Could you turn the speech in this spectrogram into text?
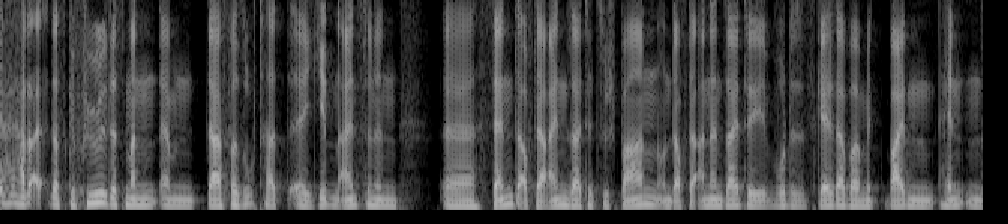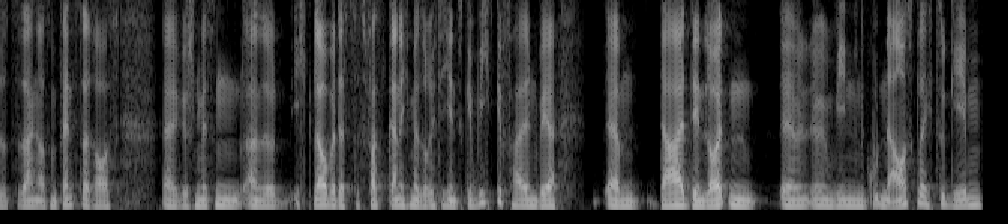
hat das Gefühl, dass man ähm, da versucht hat, äh, jeden einzelnen äh, Cent auf der einen Seite zu sparen und auf der anderen Seite wurde das Geld aber mit beiden Händen sozusagen aus dem Fenster raus äh. Also ich glaube, dass das fast gar nicht mehr so richtig ins Gewicht gefallen wäre, ähm, da den Leuten äh, irgendwie einen guten Ausgleich zu geben,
